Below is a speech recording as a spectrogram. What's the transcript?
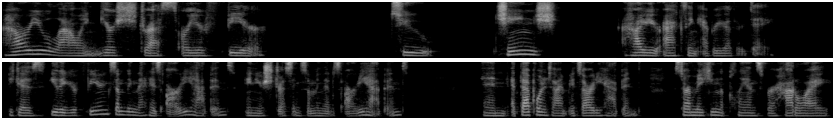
how are you allowing your stress or your fear to change how you're acting every other day? Because either you're fearing something that has already happened and you're stressing something that has already happened. And at that point in time, it's already happened. Start making the plans for how do I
